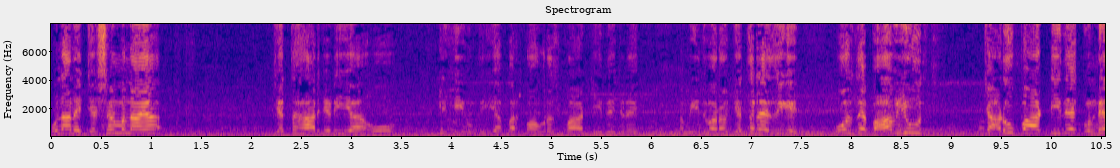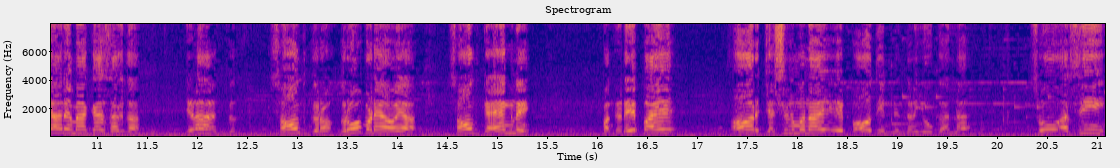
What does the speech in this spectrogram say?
ਉਹਨਾਂ ਨੇ ਜਸ਼ਨ ਮਨਾਇਆ। ਜਿੱਤ ਹਾਰ ਜਿਹੜੀ ਆ, ਉਹ ਲਿਖੀ ਹੁੰਦੀ ਆ, ਪਰ ਕਾਂਗਰਸ ਪਾਰਟੀ ਦੇ ਜਿਹੜੇ ਉਮੀਦਵਾਰ ਉਹ ਜਿੱਤ ਰਹੇ ਸੀਗੇ, ਉਸ ਦੇ ਬਾਵਜੂਦ ਝਾੜੂ ਪਾਰਟੀ ਦੇ ਗੁੰਡਿਆਂ ਨੇ ਮੈਂ ਕਹਿ ਸਕਦਾ, ਜਿਹੜਾ ਗ- ਸੌਂਦ ਗਰੋ- ਗਰੋਹ ਬਣਿਆ ਹੋਇਆ, ਸੌਂਦ ਗੈਂਗ ਨੇ ਭੰਗੜੇ ਪਾਏ ਔਰ ਜਸ਼ਨ ਮਨਾਏ, ਇਹ ਬਹੁਤ ਹੀ ਨਿੰਦਣਯੋਗ ਗੱਲ ਆ। ਸੋ ਅਸੀਂ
